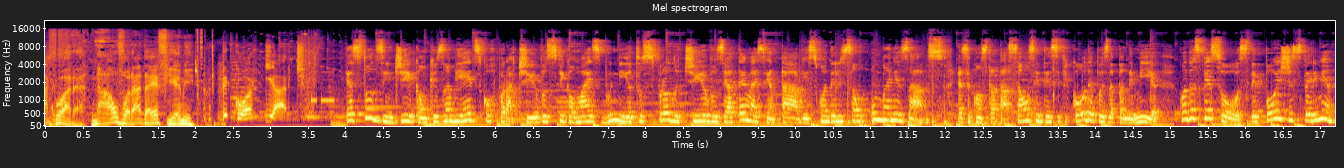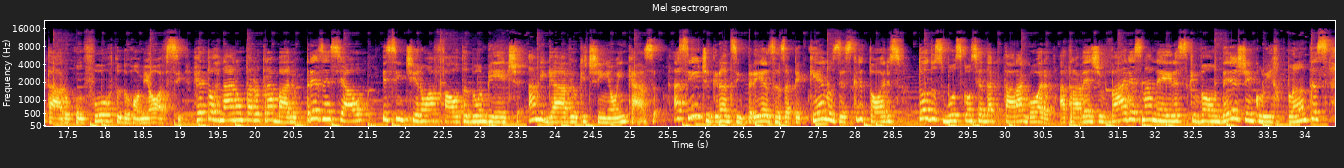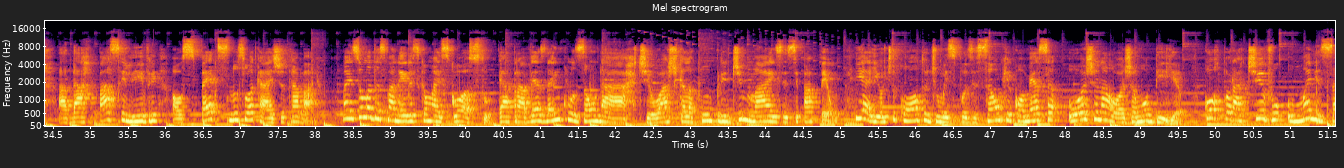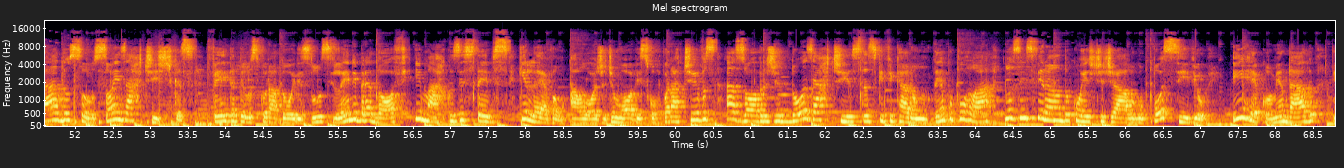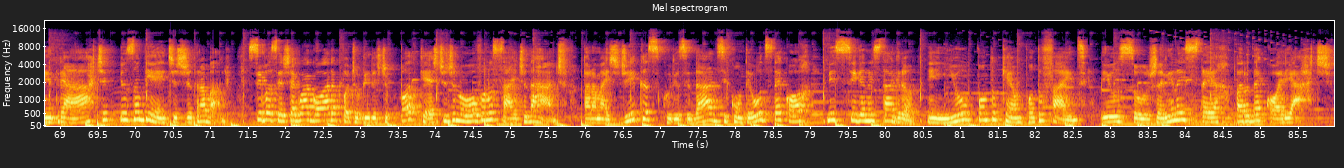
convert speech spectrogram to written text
Agora, na Alvorada FM, Decor e Arte. Estudos indicam que os ambientes corporativos ficam mais bonitos, produtivos e até mais rentáveis quando eles são humanizados. Essa constatação se intensificou depois da pandemia, quando as pessoas, depois de experimentar o conforto do home office, retornaram para o trabalho presencial e sentiram a falta do ambiente amigável que tinham em casa. Assim, de grandes empresas a pequenos escritórios, todos buscam se adaptar agora através de várias maneiras que vão desde incluir plantas a dar passe livre aos pets nos locais de trabalho. Mas uma das maneiras que eu mais gosto é através da inclusão da arte. Eu acho que ela cumpre demais esse papel. E aí eu te conto de uma exposição que começa hoje na loja Mobília. Corporativo Humanizado Soluções Artísticas, feita pelos curadores Lucilene Bredoff e Marcos Esteves, que levam à loja de móveis corporativos as obras de 12 artistas que ficarão um tempo por lá, nos inspirando com este diálogo possível e recomendado entre a arte e os ambientes de trabalho. Se você chegou agora, pode ouvir este podcast de novo no site da rádio. Para mais dicas, curiosidades e conteúdos decor, me siga no Instagram em you.cam.find. Eu sou Janina Esther para o Decor e Arte.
